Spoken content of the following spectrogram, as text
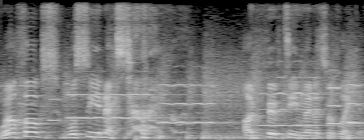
Well, folks, we'll see you next time on 15 Minutes with Lincoln.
